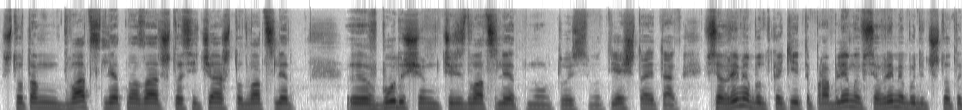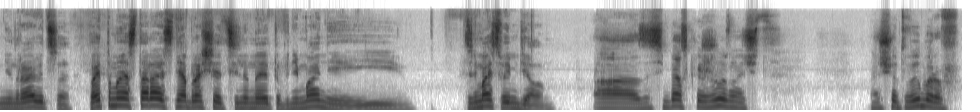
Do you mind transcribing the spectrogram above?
Что там 20 лет назад, что сейчас, что 20 лет в будущем, через 20 лет, ну, то есть вот я считаю так. Все время будут какие-то проблемы, все время будет что-то не нравиться. Поэтому я стараюсь не обращать сильно на это внимание и занимаюсь своим делом. А за себя скажу, значит, насчет выборов.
